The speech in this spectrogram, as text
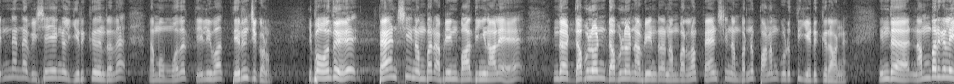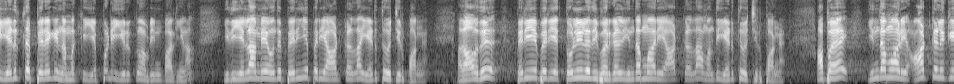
என்னென்ன விஷயங்கள் இருக்குதுன்றத நம்ம முதல் தெளிவாக தெரிஞ்சுக்கணும். இப்போ வந்து ஃபேன்சி நம்பர் அப்படின்னு பார்த்தீங்கனாலே இந்த டபுள் ஒன் டபுள் ஒன் அப்படின்ற நம்பர்லாம் ஃபேன்சி நம்பர்னு பணம் கொடுத்து எடுக்கிறாங்க. இந்த நம்பர்களை எடுத்த பிறகு நமக்கு எப்படி இருக்கும் அப்படின்னு பார்த்தீங்கன்னா இது எல்லாமே வந்து பெரிய பெரிய ஆட்கள் தான் எடுத்து வச்சுருப்பாங்க. அதாவது பெரிய பெரிய தொழிலதிபர்கள் இந்த மாதிரி ஆட்கள் தான் வந்து எடுத்து வச்சுருப்பாங்க. அப்போ இந்த மாதிரி ஆட்களுக்கு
